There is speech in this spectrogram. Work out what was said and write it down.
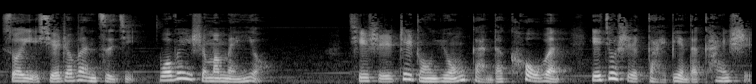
所以，学着问自己：我为什么没有？其实，这种勇敢的叩问，也就是改变的开始。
